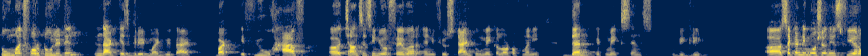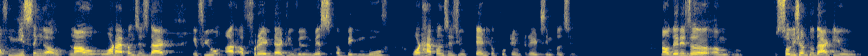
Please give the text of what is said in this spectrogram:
too much for too little. In that case greed might be bad. But if you have uh, chances in your favor and if you stand to make a lot of money then it makes sense to be greedy uh, second emotion is fear of missing out now what happens is that if you are afraid that you will miss a big move what happens is you tend to put in trades impulsively. Now there is a um, solution to that. You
